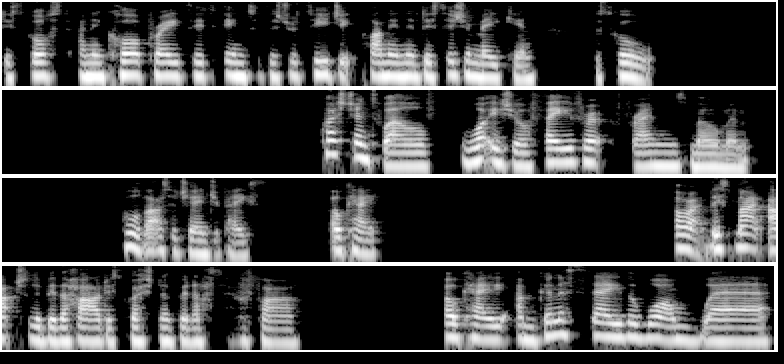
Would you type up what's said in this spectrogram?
discussed, and incorporated into the strategic planning and decision making of the school. Question 12 What is your favourite Friends moment? Oh, that's a change of pace. Okay. All right, this might actually be the hardest question I've been asked so far. Okay, I'm going to say the one where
